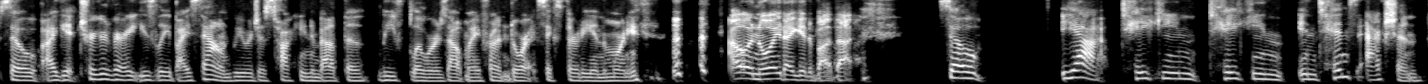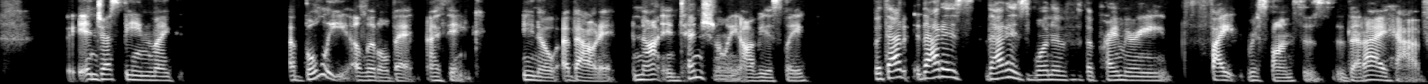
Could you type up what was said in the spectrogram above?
So I get triggered very easily by sound. We were just talking about the leaf blowers out my front door at 6 30 in the morning. how annoyed I get about that. So yeah, taking taking intense action and just being like a bully a little bit, I think, you know, about it. Not intentionally, obviously. But that that is that is one of the primary fight responses that I have.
